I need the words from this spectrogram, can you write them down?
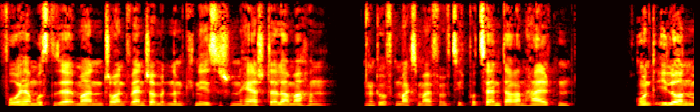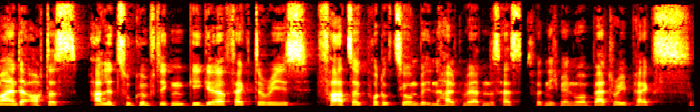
Vorher mussten sie ja immer ein Joint Venture mit einem chinesischen Hersteller machen und durften maximal 50 Prozent daran halten. Und Elon meinte auch, dass alle zukünftigen Gigafactories Fahrzeugproduktion beinhalten werden. Das heißt, es wird nicht mehr nur Battery Packs,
